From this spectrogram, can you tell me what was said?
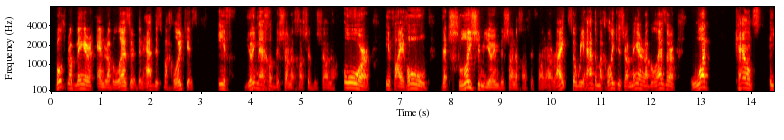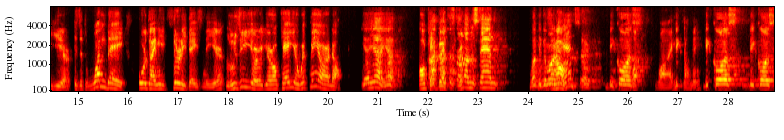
Both Rab Meir and Rab Lezer that had this machloikis if Yom Echad b'shana chashav b'shana, or if I hold that shloishim yom b'shana b'shana, right? So we had the machlokes Rameir and Abelezer. What counts a year? Is it one day, or do I need thirty days in the year? Lucy, you're you're okay? You're with me, or no? Yeah, yeah, yeah. Okay, I, good. I just don't understand what the Gemara No. answered because What? Why? Be- Tell me. because because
